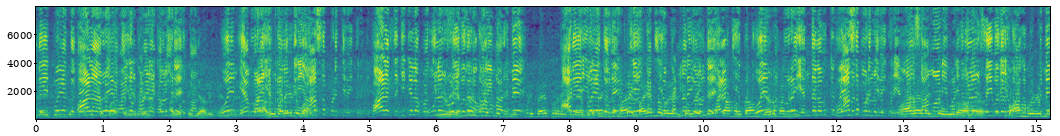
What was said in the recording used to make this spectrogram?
அதை போய் அந்த பாலம் கமிஷன் கொடுப்பாங்க. ஆசைப்படுத்தி வைத்திருக்கு. பாலத்துக்கு கீழே கோயம்புத்தூரை எந்த அளவுக்கு நாசப்படுத்தி வைத்திருக்கு எல்லா வாழடைந்த சாமானிய ஊராக, மனிதர்கள் செய்வதற்காக மட்டுமே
